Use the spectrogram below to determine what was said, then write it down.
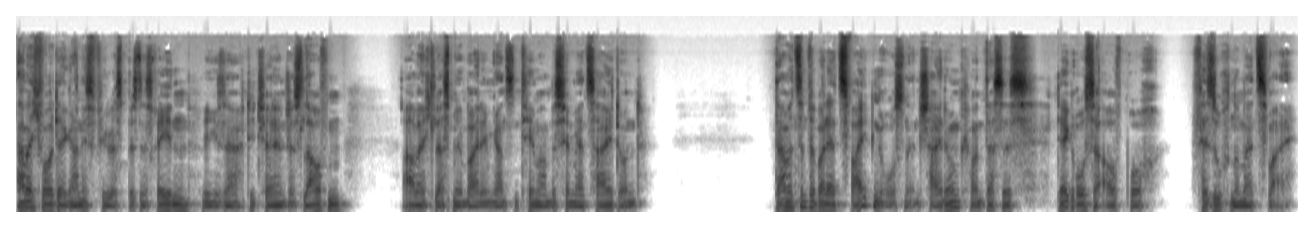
Aber ich wollte ja gar nicht so viel über das Business reden. Wie gesagt, die Challenges laufen. Aber ich lasse mir bei dem ganzen Thema ein bisschen mehr Zeit und damit sind wir bei der zweiten großen Entscheidung und das ist der große Aufbruch, Versuch Nummer zwei.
